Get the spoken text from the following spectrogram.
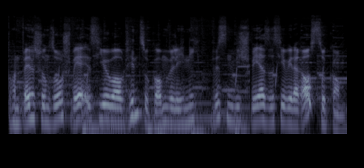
Und wenn es schon so schwer ist, hier überhaupt hinzukommen, will ich nicht wissen, wie schwer es ist, hier wieder rauszukommen.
